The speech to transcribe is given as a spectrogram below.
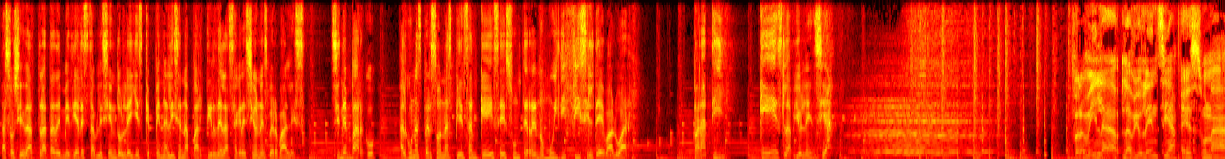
La sociedad trata de mediar estableciendo leyes que penalicen a partir de las agresiones verbales. Sin embargo, algunas personas piensan que ese es un terreno muy difícil de evaluar. Para ti, ¿qué es la violencia? Para mí la, violencia es una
